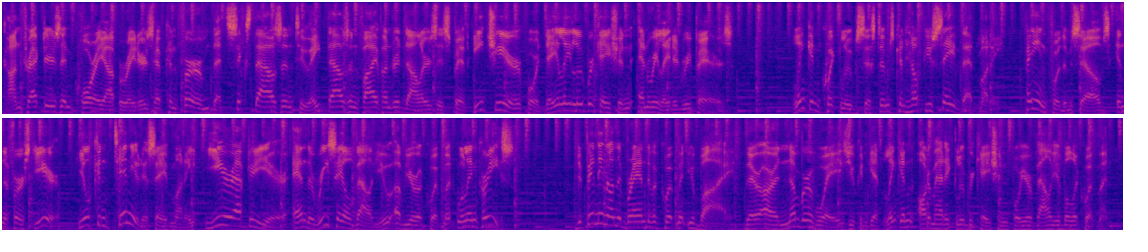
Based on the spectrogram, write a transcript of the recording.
Contractors and quarry operators have confirmed that $6,000 to $8,500 is spent each year for daily lubrication and related repairs. Lincoln Quicklub systems can help you save that money, paying for themselves in the first year. You'll continue to save money year after year, and the resale value of your equipment will increase. Depending on the brand of equipment you buy, there are a number of ways you can get Lincoln automatic lubrication for your valuable equipment.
